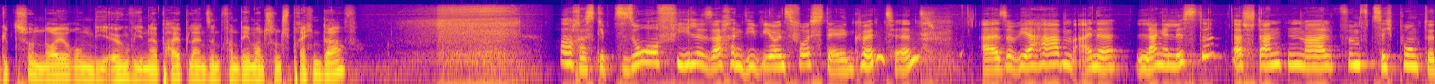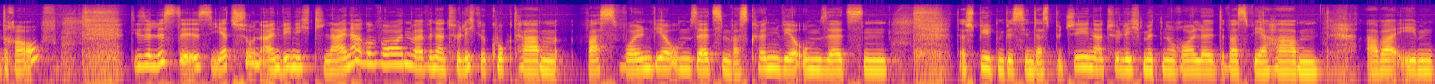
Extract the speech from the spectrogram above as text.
Gibt es schon Neuerungen, die irgendwie in der Pipeline sind, von denen man schon sprechen darf? Ach, es gibt so viele Sachen, die wir uns vorstellen könnten. Also wir haben eine lange Liste, da standen mal 50 Punkte drauf. Diese Liste ist jetzt schon ein wenig kleiner geworden, weil wir natürlich geguckt haben, was wollen wir umsetzen, was können wir umsetzen. Da spielt ein bisschen das Budget natürlich mit eine Rolle, was wir haben, aber eben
